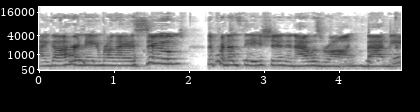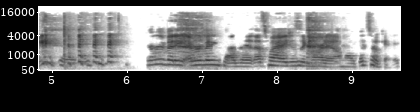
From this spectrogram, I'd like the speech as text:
I got her name wrong. I assumed the pronunciation, and I was wrong. Bad me. everybody, everybody does it. That's why I just ignored it. I'm like, it's okay.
